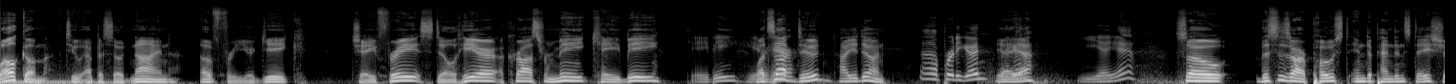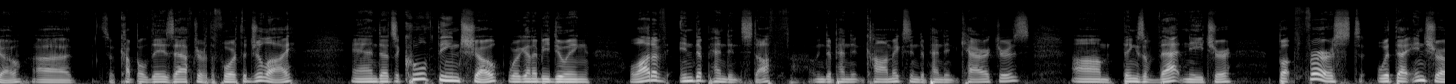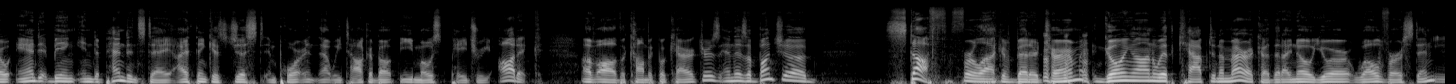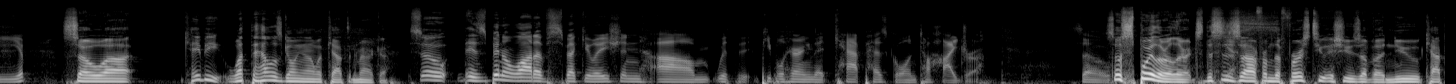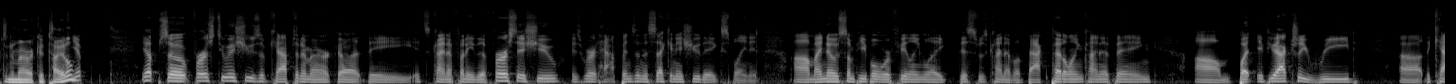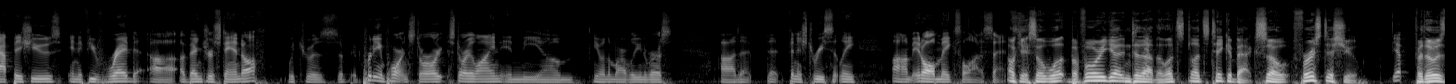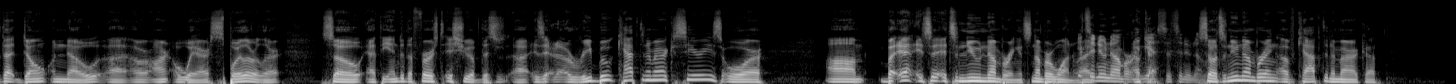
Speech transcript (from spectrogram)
Welcome to episode 9 of Free Your Geek. Jay Free still here across from me, KB. KB, here, What's here. up, dude? How you doing? Uh, pretty good. Yeah, pretty yeah. good. Yeah, yeah. So this is our post Independence Day show. Uh, it's a couple days after the Fourth of July, and it's a cool themed show. We're going to be doing a lot of independent stuff, independent comics, independent characters, um, things of that nature. But first, with that intro and it being Independence Day, I think it's just important that we talk about the most patriotic of all the comic book characters. And there's a bunch of stuff, for lack of better term, going on with Captain America that I know you're well versed in. Yep. So, uh, KB, what the hell is going on with Captain America? So there's been a lot of speculation um, with people hearing that Cap has gone to Hydra. So, So, spoiler alerts. This is uh, from the first two issues of a new Captain America title. Yep. Yep. So first two issues of Captain America, they it's kind of funny. The first issue is where it happens, and the second issue they explain it. Um, I know some people were feeling like this was kind of a backpedaling kind of thing, um, but if you actually read uh, the Cap issues, and if you've read uh, Avenger Standoff, which was a pretty important story storyline in the um, you know in the Marvel universe uh, that that finished recently. Um, it all makes a lot of sense. Okay, so what, before we get into that, though, let's let's take it back. So first issue. Yep. For those that don't know uh, or aren't aware, spoiler alert. So at the end of the first issue of this, uh, is it a reboot Captain America series or? Um, but it's a, it's a new numbering. It's number one, right? It's a new numbering. Okay. Yes, it's a new number. So it's a new numbering of Captain America.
